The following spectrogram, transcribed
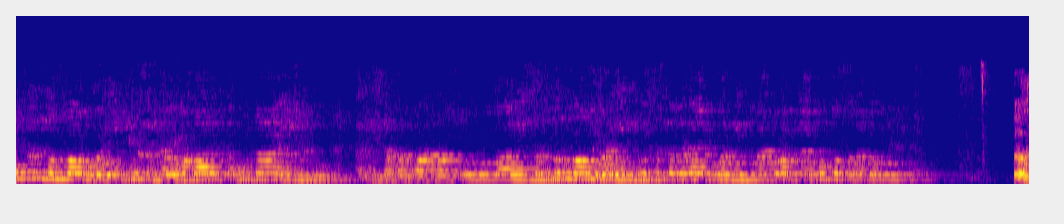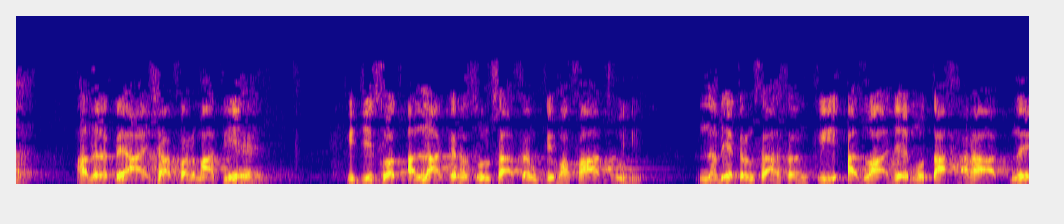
الله صلى الله عليه وسلم حين توفي رسول الله لهن عائشه اليس قد قال رسول الله صلى الله عليه وسلم لا يورث ما ترك لكم حضرت عائشہ فرماتی ہیں کہ جس وقت اللہ کے رسول صلی اللہ علیہ وسلم کی وفات ہوئی، نبی اکرم صلی اللہ علیہ وسلم کی ازواج متحرات نے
